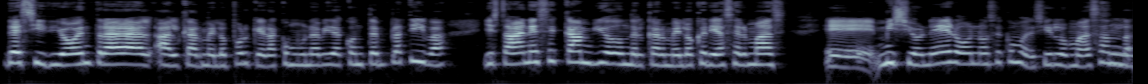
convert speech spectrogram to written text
decidió entrar al, al Carmelo porque era como una vida contemplativa y estaba en ese cambio donde el Carmelo quería ser más eh, misionero, no sé cómo decirlo, más Sí, anda-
